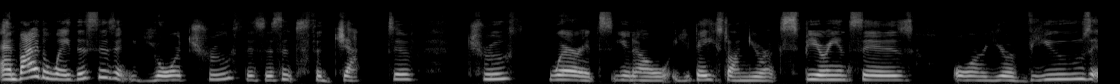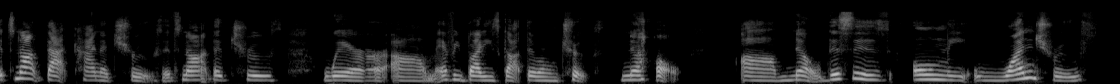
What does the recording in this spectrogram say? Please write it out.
And by the way, this isn't your truth. This isn't subjective truth where it's, you know, based on your experiences or your views. It's not that kind of truth. It's not the truth where um, everybody's got their own truth. No, um, no, this is only one truth,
